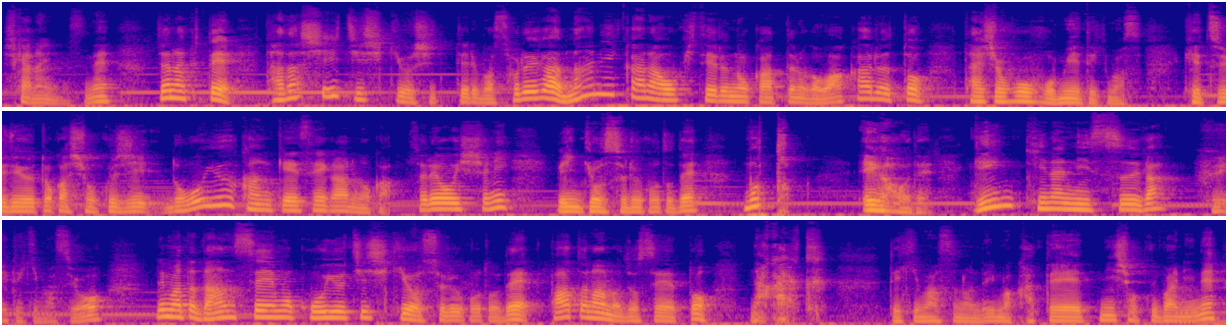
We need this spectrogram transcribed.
しかないんですね。じゃなくて正しい知識を知ってればそれが何から起きてるのかっていうのが分かると対処方法見えてきます。血流とか食事どういう関係性があるのかそれを一緒に勉強することでもっと笑顔で元気な日数が増えてきますよ。でまた男性もこういう知識をすることでパートナーの女性と仲良くできますので今家庭に職場にね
